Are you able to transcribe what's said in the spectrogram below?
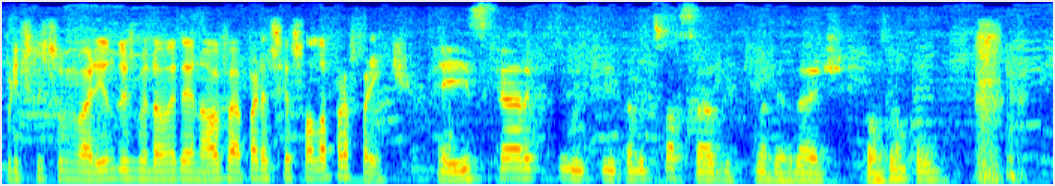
Príncipe Submarino 2099 vai aparecer só lá pra frente. É esse cara que, que tava disfarçado, na verdade. Pão, pão.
